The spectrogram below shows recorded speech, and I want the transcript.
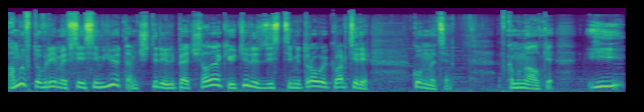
а мы в то время всей семьей, там 4 или 5 человек, ютились в 10-метровой квартире, комнате в коммуналке. И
